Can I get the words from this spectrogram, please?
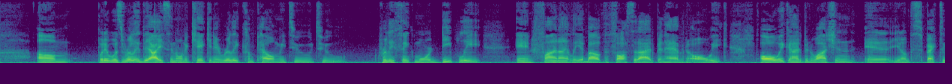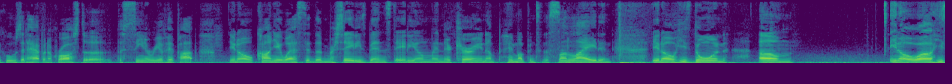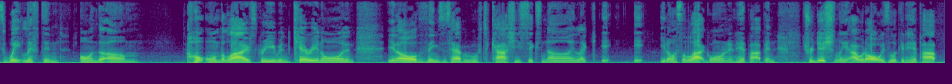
Um, but it was really the icing on the cake, and it really compelled me to to really think more deeply and finitely about the thoughts that I had been having all week. All week I had been watching, uh, you know, the spectacles that happen across the the scenery of hip hop. You know, Kanye West did the Mercedes-Benz Stadium, and they're carrying up him up into the sunlight, and you know he's doing, um, you know, uh, he's weightlifting on the um on the live stream and carrying on and you know all the things that's happening with Tekashi Six Nine like it, it you know it's a lot going on in hip hop and traditionally I would always look at hip hop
